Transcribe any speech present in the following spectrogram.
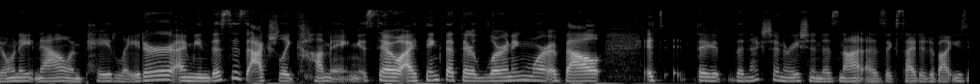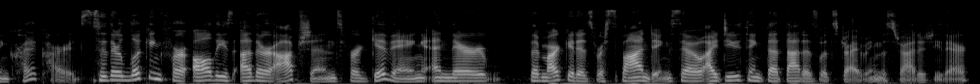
donate now and pay later. I mean, this is actually coming. So I think that they're learning more about it. The, the next generation is not as excited about using credit cards. So they're looking for all these other options for giving and they're the market is responding. So I do think that that is what's driving the strategy there.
